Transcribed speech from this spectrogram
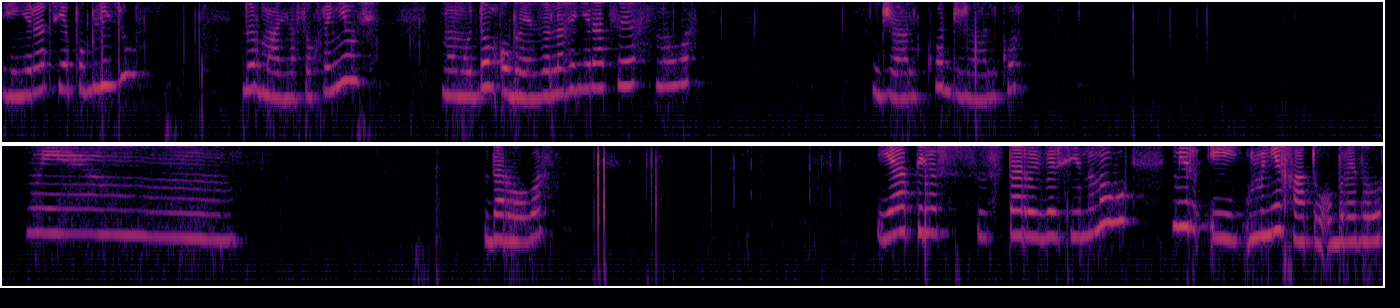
Генерація поблизу. Нормально сохранилась. На мой дом обрезала генерація нова. Джалько, джалько. Ну Мі. Здорово. Я перенес с старой версии на новую мир, и мне хату обрезало.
